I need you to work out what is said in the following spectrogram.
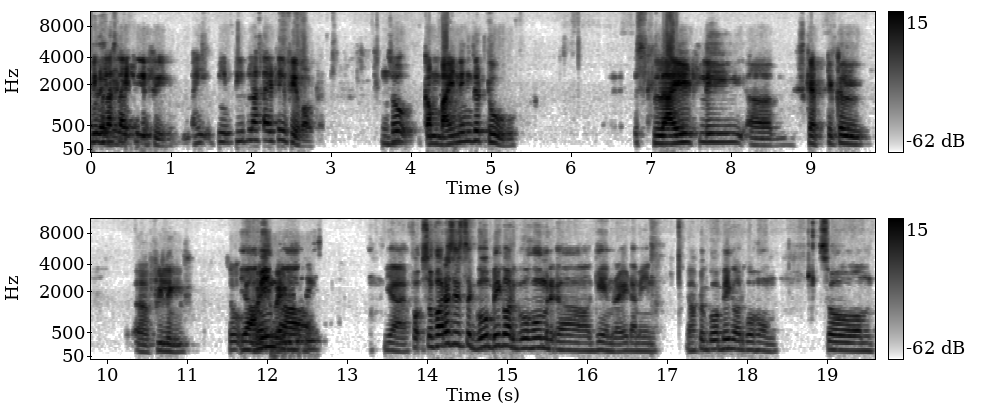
people are slightly iffy. People are slightly iffy about it. Mhm. So combining the two, slightly um skeptical uh, feelings. So Yeah, I where, mean, where do you uh, think? Yeah for, so for us it's a go big or go home uh, game right? I mean you have to go big or go home. So um,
